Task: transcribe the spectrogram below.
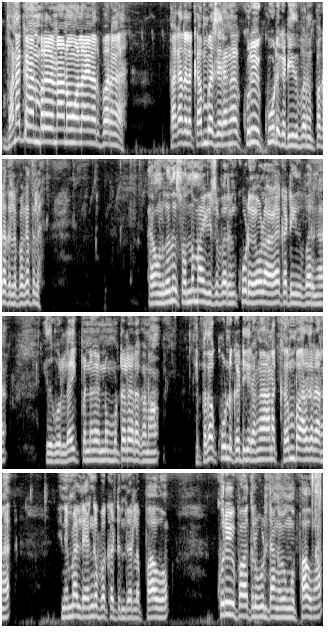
வணக்க நண்பர்கள் நான் உங்களாம் இருப்பாருங்க பக்கத்தில் கம்பு செய்கிறாங்க குருவி கூடு கட்டிக்குது பாருங்கள் பக்கத்தில் பக்கத்தில். அவங்களுக்கு வந்து சொந்தமாகிடுச்சு பாருங்கள் கூடு எவ்வளோ அழகாக கட்டிக்குது பாருங்கள் இதுக்கு ஒரு லைக் பண்ணுங்கள் இன்னும் முட்டைலாம் எடுக்கணும் இப்போ தான் கூண்டு கட்டிக்கிறாங்க. ஆனால் கம்பு அறக்குறாங்க. இனிமேல் எங்கே போய் கட்டுன்னு தெரில பாவம். குருவி பாவத்தில் விட்டாங்க இவங்க பாவம்.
